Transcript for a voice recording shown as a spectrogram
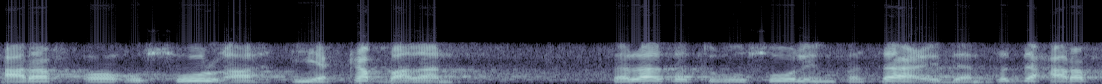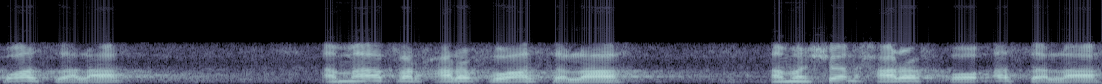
xaraf oo usuul ah iyo ka badan halaathatu usuulin fasaacidan saddex xaraf oo asal ah ama afar xaraf oo asal ah ama shan xaraf oo asal ah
